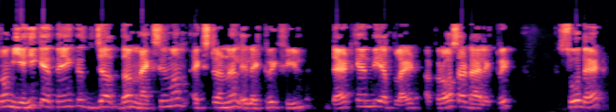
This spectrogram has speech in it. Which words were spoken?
तो हम यही कहते हैं कि the maximum external electric field that can be applied across a dielectric so that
